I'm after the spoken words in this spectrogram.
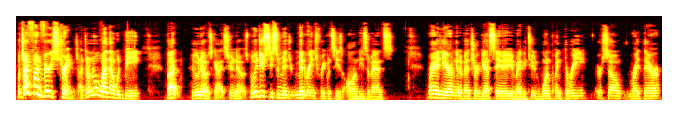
which I find very strange. I don't know why that would be, but who knows, guys? Who knows? But we do see some mid mid-range frequencies on these events. Right here, I'm going to venture a guess, say maybe magnitude 1.3 or so, right there.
